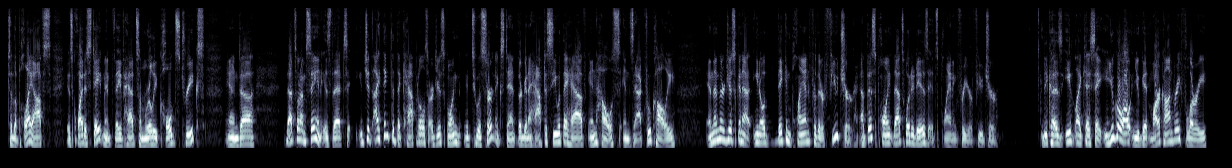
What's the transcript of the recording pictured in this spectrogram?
to, the playoffs is quite a statement. They've had some really cold streaks, and uh, that's what I'm saying is that just, I think that the Capitals are just going to a certain extent, they're going to have to see what they have in house in Zach Fucale. And then they're just going to, you know, they can plan for their future. At this point, that's what it is. It's planning for your future. Because, like I say, you go out and you get Marc Andre Fleury,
